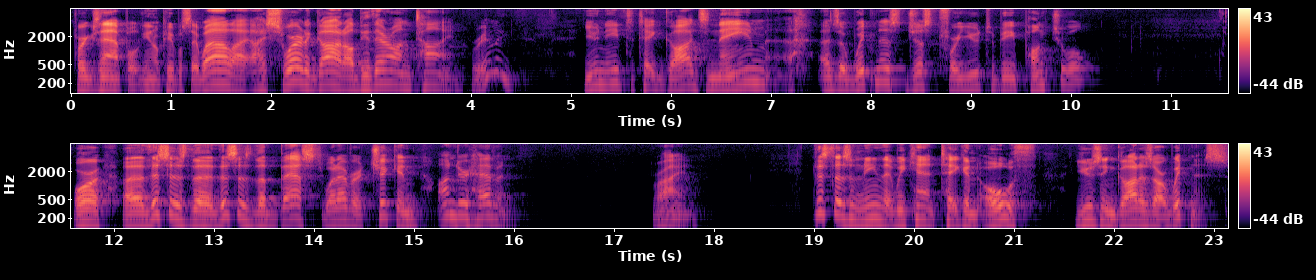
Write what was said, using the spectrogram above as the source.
For example, you know, people say, well, I, I swear to God, I'll be there on time. Really? You need to take God's name as a witness just for you to be punctual? Or uh, this, is the, this is the best whatever chicken under heaven, right? This doesn't mean that we can't take an oath using God as our witness.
